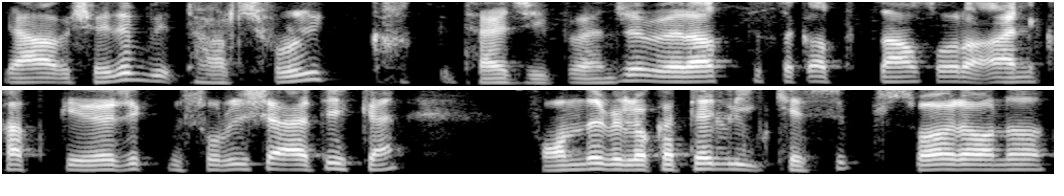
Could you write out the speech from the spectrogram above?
Ya şeyde bir tartışmalı tercih bence. Verratti sakatlıktan sonra aynı katkı verecek bir soru işaretiyken fonda bir Locatelli'yi kesip sonra onu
